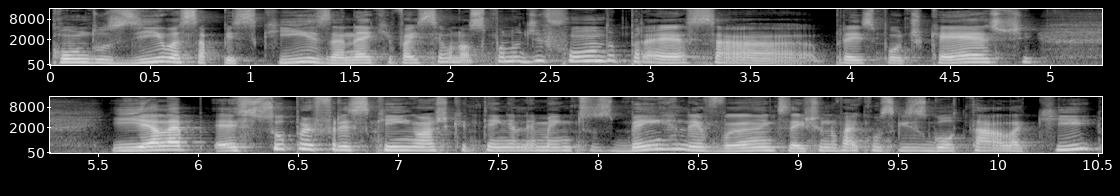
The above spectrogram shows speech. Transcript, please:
conduziu essa pesquisa, né, que vai ser o nosso pano de fundo para essa para esse podcast. E ela é, é super fresquinho, acho que tem elementos bem relevantes. A gente não vai conseguir esgotá-la aqui,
